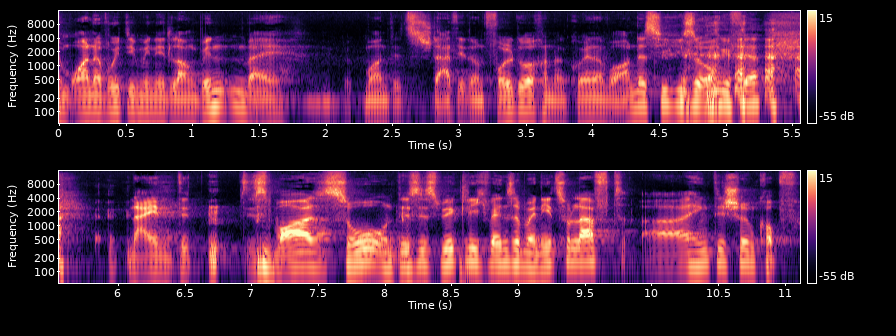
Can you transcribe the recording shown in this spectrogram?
zum einen wollte ich mich nicht lang binden, weil ich gemeint, jetzt starte ich dann voll durch und dann kann ich dann woanders siegen, so ungefähr. Nein, das, das, war so und das ist wirklich, wenn es aber nicht so läuft, äh, hängt das schon im Kopf.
